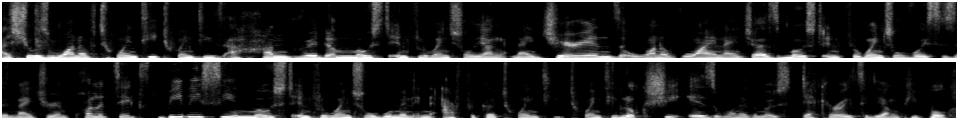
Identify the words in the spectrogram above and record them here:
Uh, she was one of 2020's 100 most influential young Nigerians, one of why Nigeria's most influential voices in Nigerian politics, BBC Most Influential Woman in Africa 2020. Look, she is one of the most decorated young people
